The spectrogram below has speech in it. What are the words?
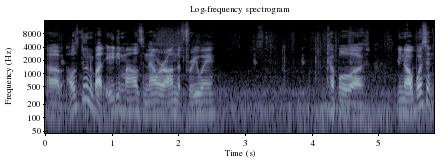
Uh, I was doing about 80 miles an hour on the freeway, couple, uh, you know, I wasn't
